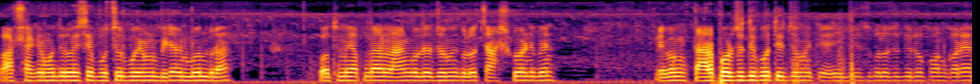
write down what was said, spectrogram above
পাট শাকের মধ্যে রয়েছে প্রচুর পরিমাণ ভিটামিন, বন্ধুরা। প্রথমে আপনারা লাঙ্গলের জমিগুলো চাষ করে নেবেন এবং তারপর যদি প্রতি জমিতে এই বীজগুলো যদি রোপণ করেন,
